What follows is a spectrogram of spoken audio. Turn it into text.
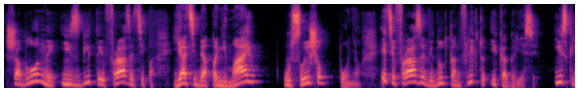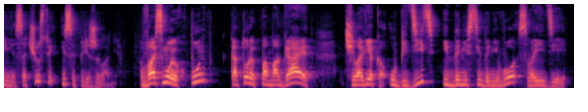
шаблонные и избитые фразы типа «я тебя понимаю», «услышал», «понял». Эти фразы ведут к конфликту и к агрессии. Искреннее сочувствие и сопереживание. Восьмой пункт, который помогает человека убедить и донести до него свои идеи –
